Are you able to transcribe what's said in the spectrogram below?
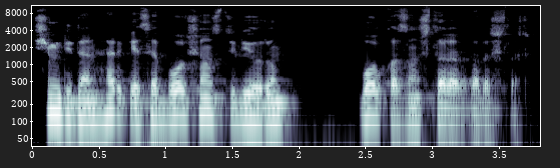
Şimdiden herkese bol şans diliyorum. Bol kazançlar arkadaşlar.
